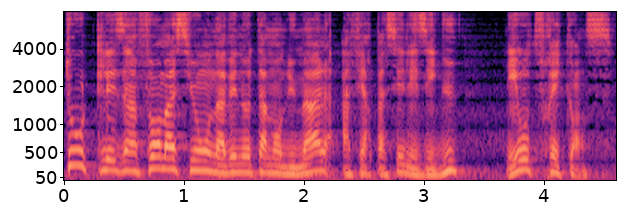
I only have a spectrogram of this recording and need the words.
toutes les informations. On avait notamment du mal à faire passer les aigus, les hautes fréquences.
